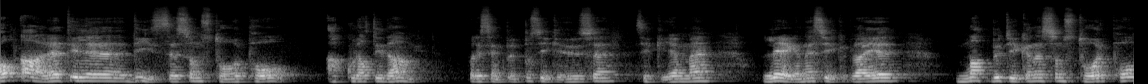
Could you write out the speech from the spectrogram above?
Alt ære til disse som står på akkurat i dag. F.eks. på sykehuset, sykehjemmet, legene, sykepleier, matbutikkene som står på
